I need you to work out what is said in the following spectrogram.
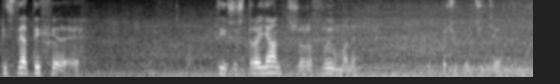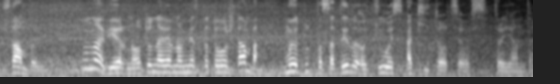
після тих, е, тих же ж троянд, що росли в мене. Почу- штамбові. Ну, навірно, ото, навірно, вмісто того штамба ми тут посадили оцю ось акіто, оце ось троянда.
